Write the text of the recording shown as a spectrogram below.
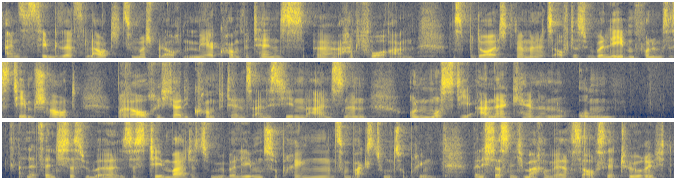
ein Systemgesetz laut zum Beispiel auch mehr Kompetenz äh, hat Vorrang. Das bedeutet, wenn man jetzt auf das Überleben von einem System schaut, brauche ich ja die Kompetenz eines jeden Einzelnen und muss die anerkennen, um letztendlich das System weiter zum Überleben zu bringen, zum Wachstum zu bringen. Wenn ich das nicht mache, wäre es auch sehr töricht.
